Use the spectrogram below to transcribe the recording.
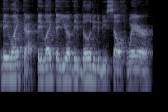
they like that. They like that you have the ability to be self aware,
